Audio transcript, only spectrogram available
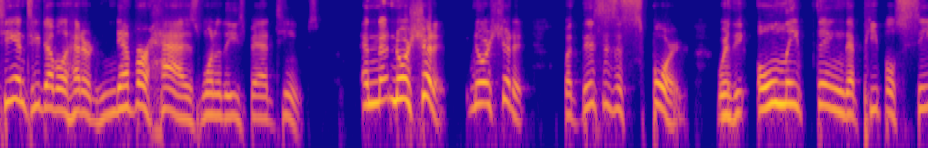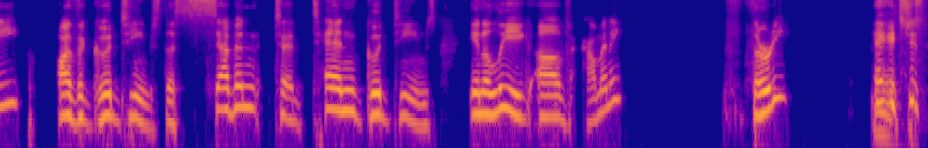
TNT doubleheader never has one of these bad teams. And nor should it, nor should it. But this is a sport where the only thing that people see are the good teams, the seven to 10 good teams in a league of how many? 30? Mm. It's just,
